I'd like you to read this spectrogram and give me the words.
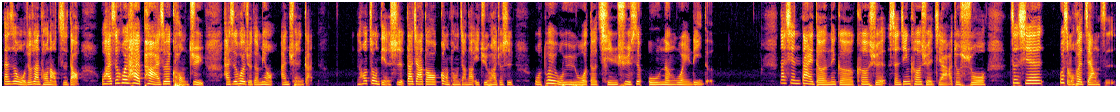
但是我就算头脑知道，我还是会害怕，还是会恐惧，还是会觉得没有安全感。然后重点是，大家都共同讲到一句话，就是我对我与我的情绪是无能为力的。那现代的那个科学神经科学家就说，这些为什么会这样子？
